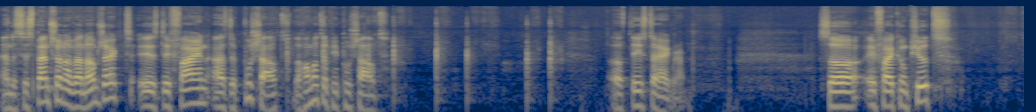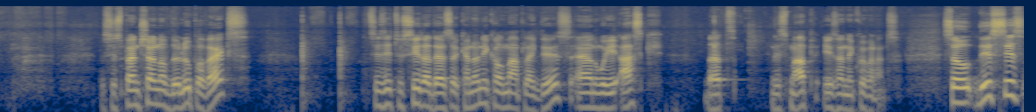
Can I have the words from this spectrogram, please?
And the suspension of an object is defined as the push-out, the homotopy push-out of this diagram. So if I compute the suspension of the loop of x, it's easy to see that there's a canonical map like this, and we ask that this map is an equivalence. So this is,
